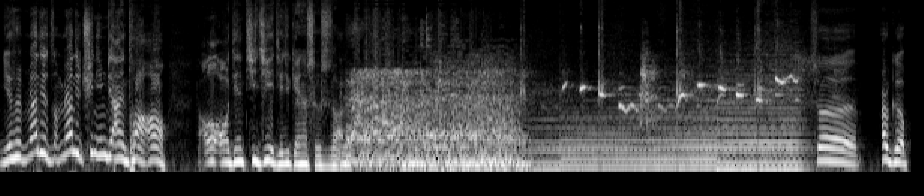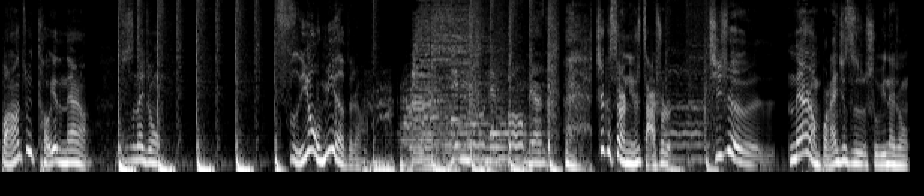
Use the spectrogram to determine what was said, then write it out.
你说明天怎明天去你们家一趟啊？哦哦，今天提前一天就赶紧收拾上了。说二哥，本人最讨厌的男人就是那种死要面子的人。哎，这个事儿你是咋说的？其实男人本来就是属于那种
